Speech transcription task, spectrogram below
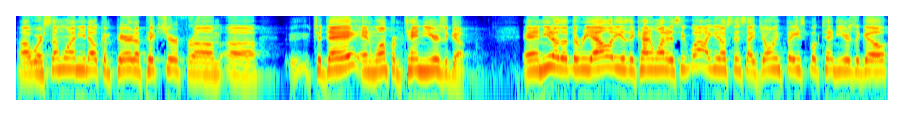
uh, where someone, you know, compared a picture from uh, today and one from 10 years ago. And, you know, the, the reality is they kind of wanted to see, wow, you know, since I joined Facebook 10 years ago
